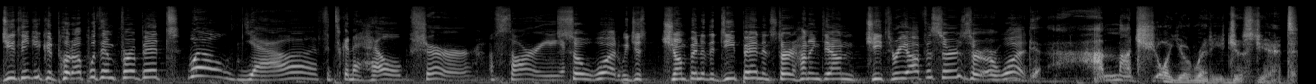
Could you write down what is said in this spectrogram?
do you think you could put up with him for a bit? Well, yeah, if it's gonna help, sure. I'm sorry. So what? We just jump into the deep end and start hunting down G3 officers, or, or what? I'm not sure you're ready just yet.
